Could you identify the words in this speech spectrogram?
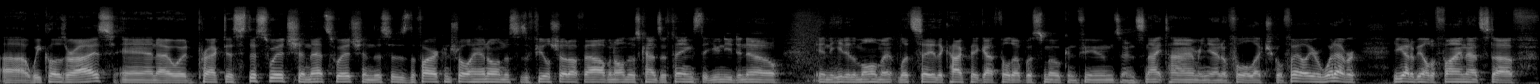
Uh, we close our eyes, and I would practice this switch and that switch, and this is the fire control handle, and this is a fuel shutoff valve, and all those kinds of things that you need to know in the heat of the moment. Let's say the cockpit got filled up with smoke and fumes, and it's nighttime, and you had a full electrical failure, whatever. You got to be able to find that stuff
